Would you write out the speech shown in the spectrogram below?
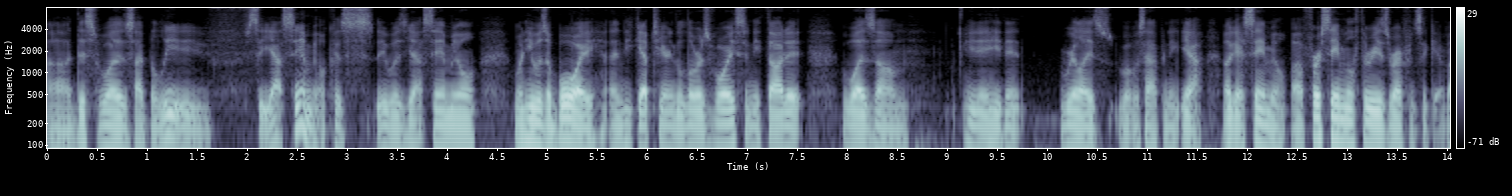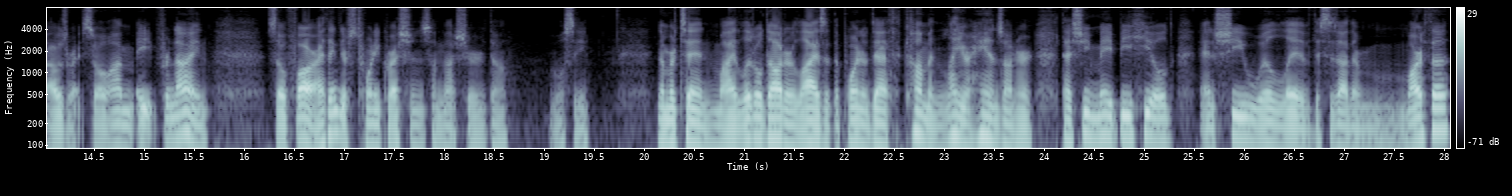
Uh, this was, I believe, yeah, Samuel, because it was yeah Samuel when he was a boy and he kept hearing the Lord's voice and he thought it was um he didn't he didn't realize what was happening. Yeah, okay, Samuel. Uh, First Samuel three is a reference to give. I was right. So I'm eight for nine so far. I think there's 20 questions. I'm not sure though. We'll see. Number 10. My little daughter lies at the point of death. Come and lay your hands on her, that she may be healed, and she will live. This is either Martha,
